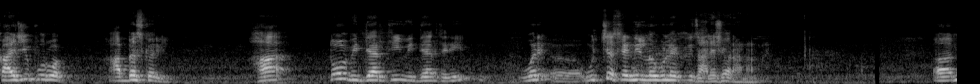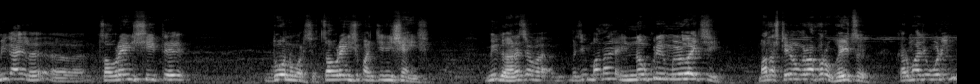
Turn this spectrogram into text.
काळजीपूर्वक अभ्यास करील. हा तो विद्यार्थी विद्यार्थिनी वर उच्च श्रेणी लघुलेखक झाल्याशिवाय राहणार नाही. मी काय चौऱ्याऐंशी ते दोन वर्ष चौऱ्याऐंशी पंच्याऐंशी शहाऐंशी. मी घराच्या म्हणजे मला नोकरी मिळवायची मला स्टेनोग्राफर व्हायचं कारण माझे वडील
